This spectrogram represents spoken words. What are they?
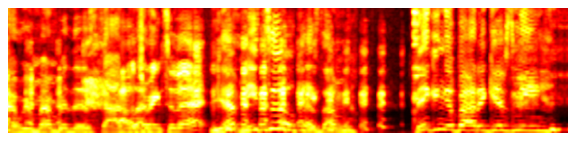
I remember this. God I'll bless. drink to that. Yep, me too. Because I'm thinking about it gives me.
